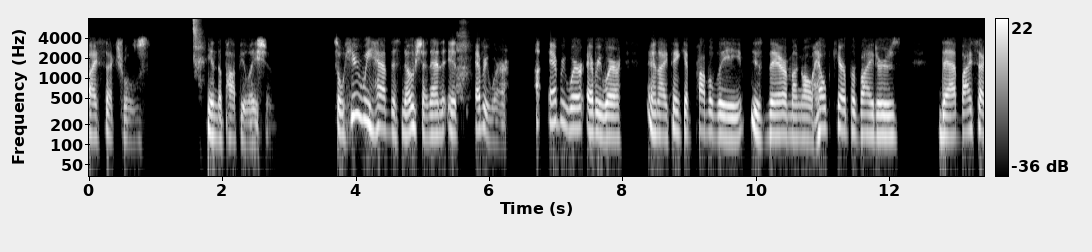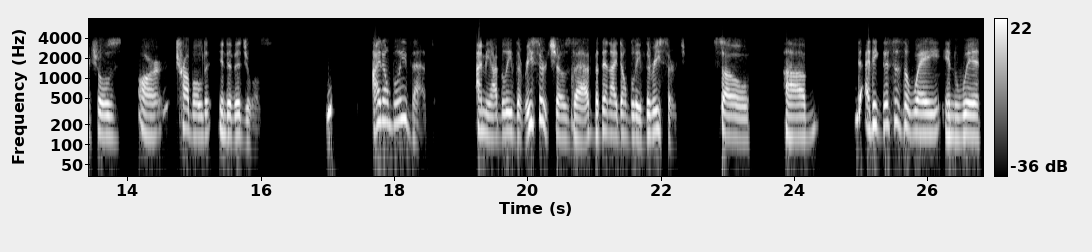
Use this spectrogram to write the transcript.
bisexuals in the population. So here we have this notion, and it's everywhere, uh, everywhere, everywhere. And I think it probably is there among all healthcare providers that bisexuals are troubled individuals. I don't believe that. I mean, I believe the research shows that, but then I don't believe the research. So um, I think this is the way in which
